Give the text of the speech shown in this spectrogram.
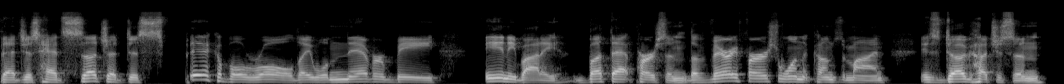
that just had such a despicable role, they will never be anybody but that person. The very first one that comes to mind is Doug Hutchison,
